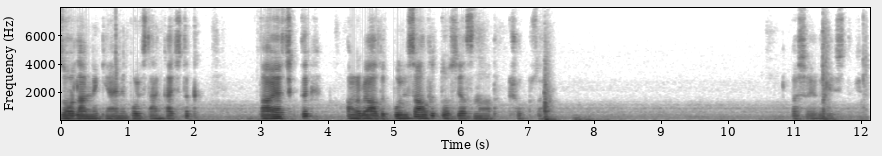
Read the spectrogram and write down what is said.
Zorlandık yani. Polisten kaçtık. Dağa çıktık. Arabayı aldık. Polisi aldık. Dosyasını aldık. Çok güzel. Başarılı geçtik.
